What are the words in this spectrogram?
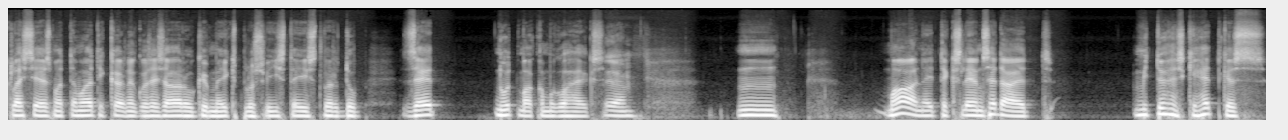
klassi ees matemaatika, nagu sa ei saa aru, kümme X pluss viisteist võrdub Z nutma hakkama kohe, eks jah, mm,. ma näiteks leian seda, et mitte üheski hetkes,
